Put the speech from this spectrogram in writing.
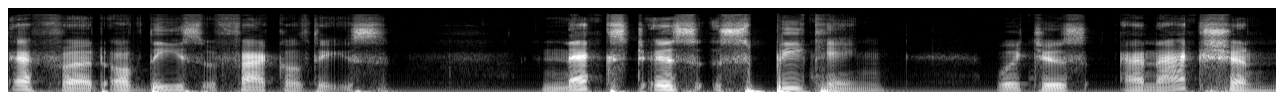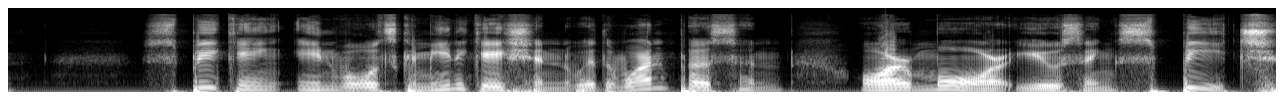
effort of these faculties. Next is speaking, which is an action. Speaking involves communication with one person or more using speech.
